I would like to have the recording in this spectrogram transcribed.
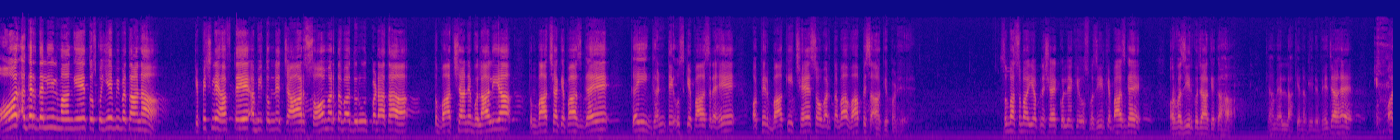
اور اگر دلیل مانگے تو اس کو یہ بھی بتانا کہ پچھلے ہفتے ابھی تم نے چار سو مرتبہ درود پڑھا تھا، تو بادشاہ نے بلا لیا، تم بادشاہ کے پاس گئے، کئی گھنٹے اس کے پاس رہے اور پھر باقی چھ سو مرتبہ واپس آ کے پڑھے۔ صبح صبح یہ اپنے شیخ کو لے کے اس وزیر کے پاس گئے اور وزیر کو جا کے کہا کہ ہمیں اللہ کے نبی نے بھیجا ہے۔ اور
